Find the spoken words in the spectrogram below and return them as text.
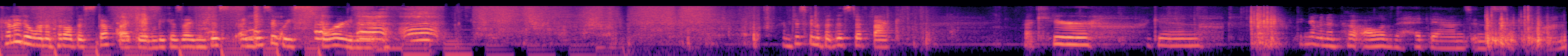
I kind of don't want to put all this stuff back in because I'm just, I'm basically storing it. I'm just going to put this stuff back, back here again. I think I'm going to put all of the headbands in the second one.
